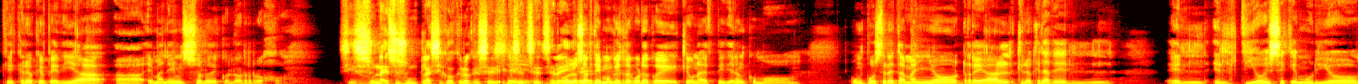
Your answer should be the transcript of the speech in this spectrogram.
que creo que pedía a Eminem solo de color rojo. Sí, eso es, un clásico. Creo que se, O los Arctic Monkeys recuerdo que, una vez pidieron como un póster de tamaño real. Creo que era del el, el tío ese que murió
